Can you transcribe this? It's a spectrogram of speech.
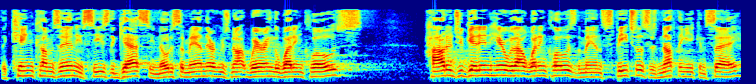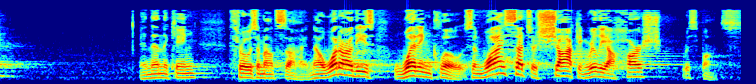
The king comes in, he sees the guests, he notices a man there who's not wearing the wedding clothes. How did you get in here without wedding clothes? The man's speechless. There's nothing he can say. And then the king throws him outside. Now, what are these wedding clothes? And why such a shocking, really a harsh response?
